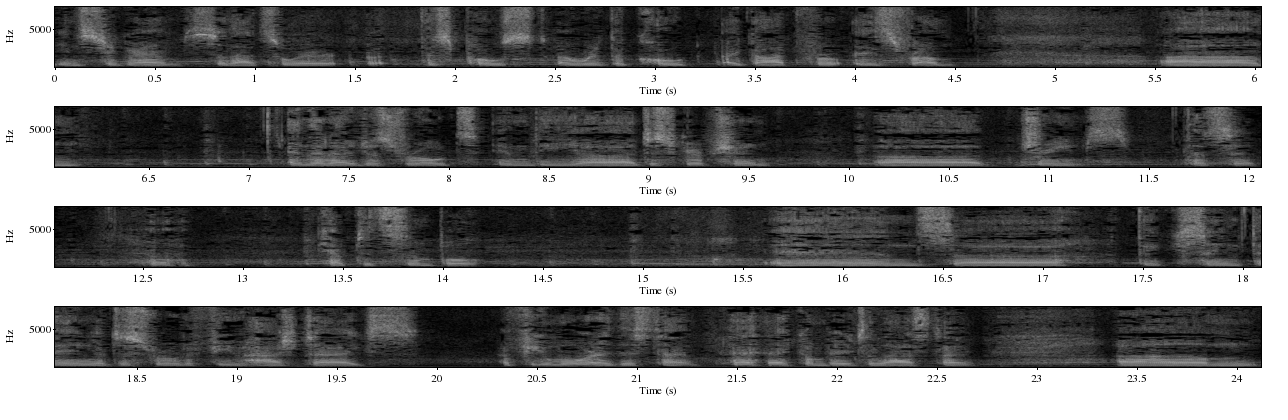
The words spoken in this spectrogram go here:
Instagram. So that's where uh, this post, uh, where the quote I got from, is from. Um, and then I just wrote in the uh, description, uh, dreams. That's it. Kept it simple. And uh, think same thing. I just wrote a few hashtags, a few more this time compared to last time. Um,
